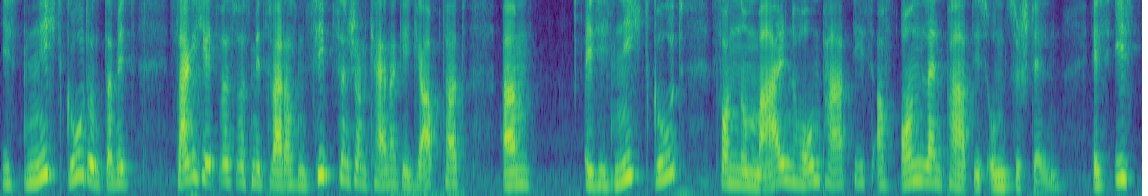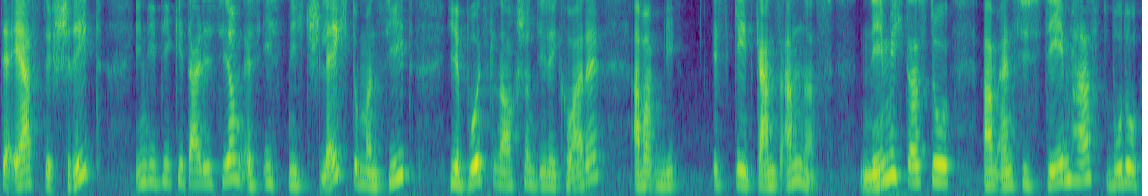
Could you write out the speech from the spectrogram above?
ist nicht gut und damit sage ich etwas, was mir 2017 schon keiner geglaubt hat. Ähm, es ist nicht gut, von normalen Homepartys auf Online-Partys umzustellen. Es ist der erste Schritt in die Digitalisierung. Es ist nicht schlecht und man sieht, hier purzeln auch schon die Rekorde, aber wie, es geht ganz anders. Nämlich, dass du ähm, ein System hast, wo du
